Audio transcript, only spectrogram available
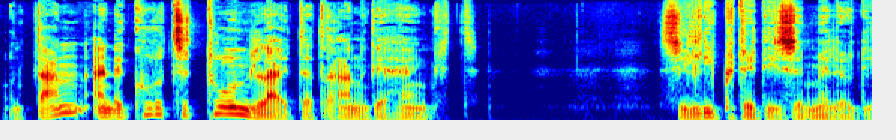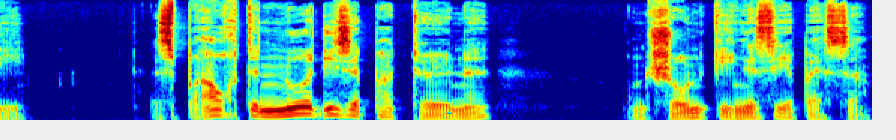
Und dann eine kurze Tonleiter dran gehängt. Sie liebte diese Melodie. Es brauchte nur diese paar Töne, und schon ging es ihr besser.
